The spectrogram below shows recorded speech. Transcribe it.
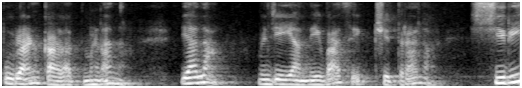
पुराण काळात म्हणा ना याला म्हणजे या नेवासे क्षेत्राला श्री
